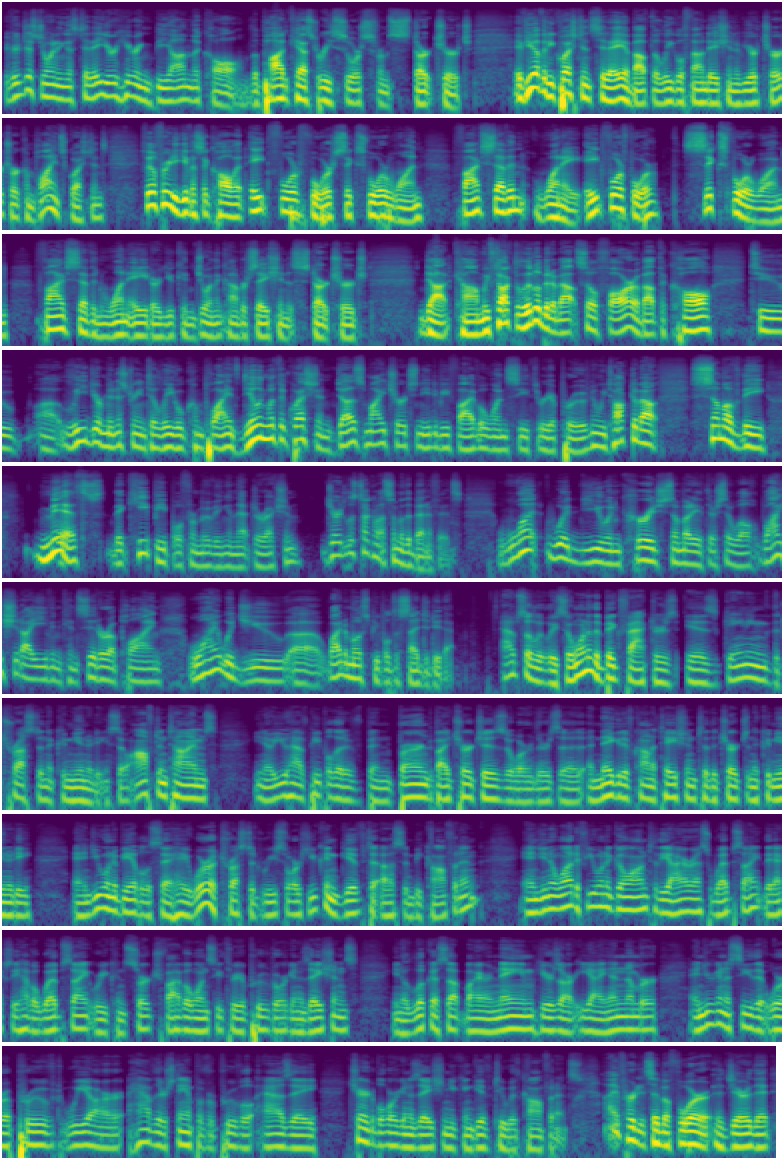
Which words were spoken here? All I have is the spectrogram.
If you're just joining us today, you're hearing Beyond the Call, the podcast resource from Start Church. If you have any questions today about the legal foundation of your church or compliance questions, feel free to give us a call at 844 641 5718. 844 641 5718, or you can join the conversation at startchurch.com. We've talked a little bit about so far about the call to uh, lead your ministry into legal compliance, dealing with the question Does my church need to be 501c3 approved? And we talked about some of the myths that keep people from moving in that direction. Jared, let's talk about some of the benefits. What would you encourage somebody if they're saying, "Well, why should I even consider applying?" Why would you? Uh, why do most people decide to do that? Absolutely. So one of the big factors is gaining the trust in the community. So oftentimes you know, you have people that have been burned by churches or there's a, a, negative connotation to the church and the community. And you want to be able to say, hey, we're a trusted resource. You can give to us and be confident. And you know what? If you want to go on to the IRS website, they actually have a website where you can search 501c3 approved organizations. You know, look us up by our name. Here's our EIN number. And you're going to see that we're approved. We are have their stamp of approval as a charitable organization you can give to with confidence. I've heard it said before, uh, Jared, that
